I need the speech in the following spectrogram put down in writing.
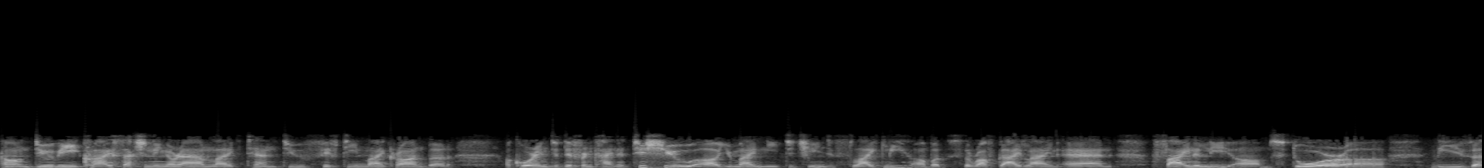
um, do the cry sectioning around like 10 to 15 micron, but according to different kind of tissue, uh, you might need to change it slightly, uh, but it's the rough guideline. And finally, um, store uh, these uh,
